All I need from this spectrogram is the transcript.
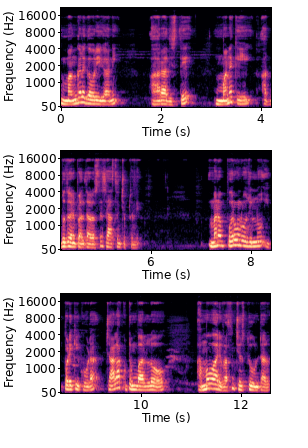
మంగళ గౌరీ కానీ ఆరాధిస్తే మనకి అద్భుతమైన ఫలితాలు వస్తే శాస్త్రం చెప్తుంది. మన పూర్వం రోజుల్లో ఇప్పటికీ కూడా చాలా కుటుంబాల్లో అమ్మవారి వ్రతం చేస్తూ ఉంటారు.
